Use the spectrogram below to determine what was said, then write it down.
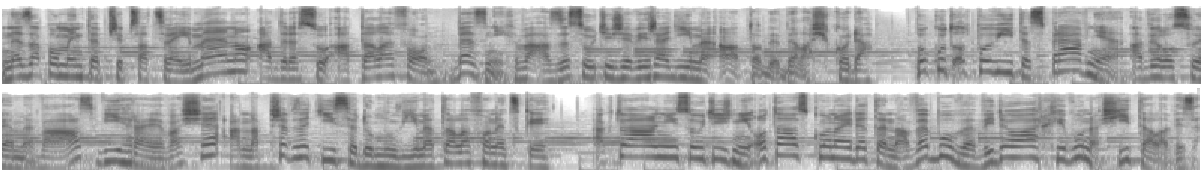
Nezapomeňte připsat své jméno, adresu a telefon. Bez nich vás ze soutěže vyřadíme a to by byla škoda. Pokud odpovíte správně a vylosujeme vás, výhra je vaše a na převzetí se domluvíme telefonicky. Aktuální soutěžní otázku najdete na webu ve videoarchivu naší televize.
